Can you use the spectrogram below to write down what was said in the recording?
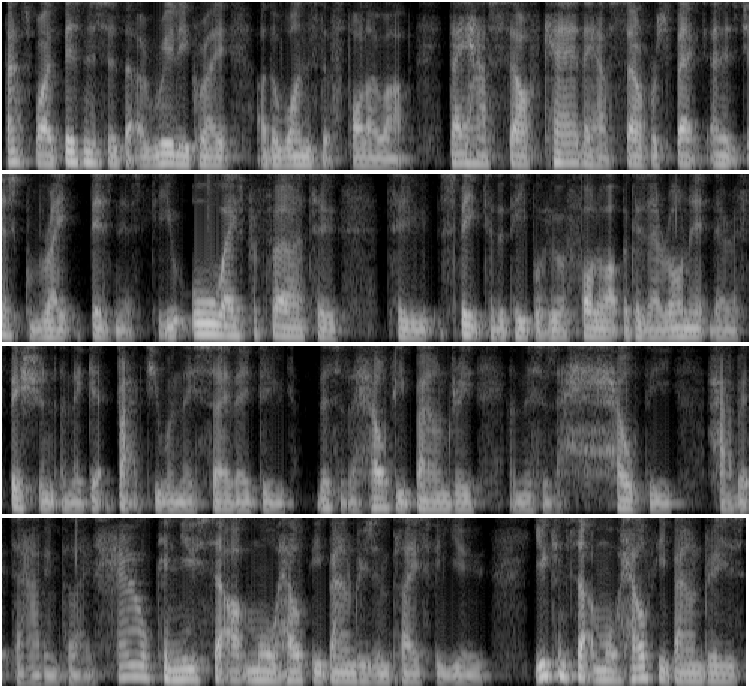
That's why businesses that are really great are the ones that follow up. They have self care, they have self respect, and it's just great business. You always prefer to to speak to the people who are follow up because they're on it, they're efficient, and they get back to you when they say they do. This is a healthy boundary and this is a healthy habit to have in place. How can you set up more healthy boundaries in place for you? You can set up more healthy boundaries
